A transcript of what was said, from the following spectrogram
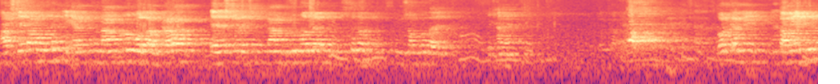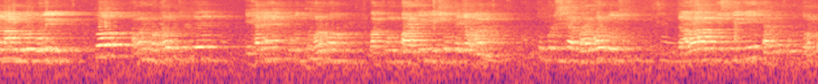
আর যেটা বললেন, এখানে নামগুলো বললাম। কারা বুঝতে পারবেন, কোন এখানে। দরকার নেই একটু বলি। তো এখানে কোনো ধর্ম বা কোন পার্টি এসব দেখে হয় না। তো পরিষ্কার বারবার বলছি, যারা ধর্ম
